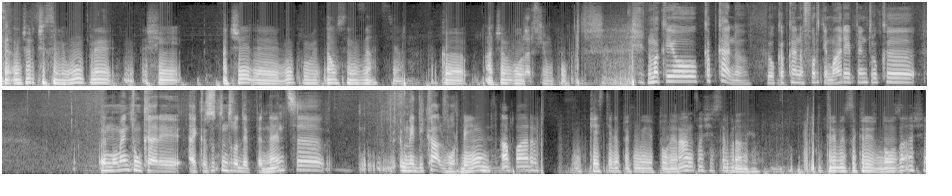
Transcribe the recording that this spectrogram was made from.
Să încerce să le umple și acele lucruri dau senzația că acel gol ar fi umplut. Numai că e o capcană. E o capcană foarte mare pentru că în momentul în care ai căzut într-o dependență, medical vorbind, apar chestiile precum e toleranța și sevrajul. Trebuie să crești doza și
